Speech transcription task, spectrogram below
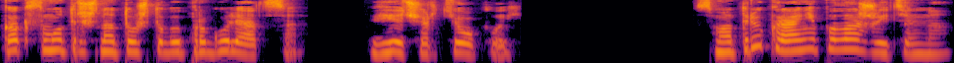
Как смотришь на то, чтобы прогуляться? Вечер теплый. Смотрю крайне положительно.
